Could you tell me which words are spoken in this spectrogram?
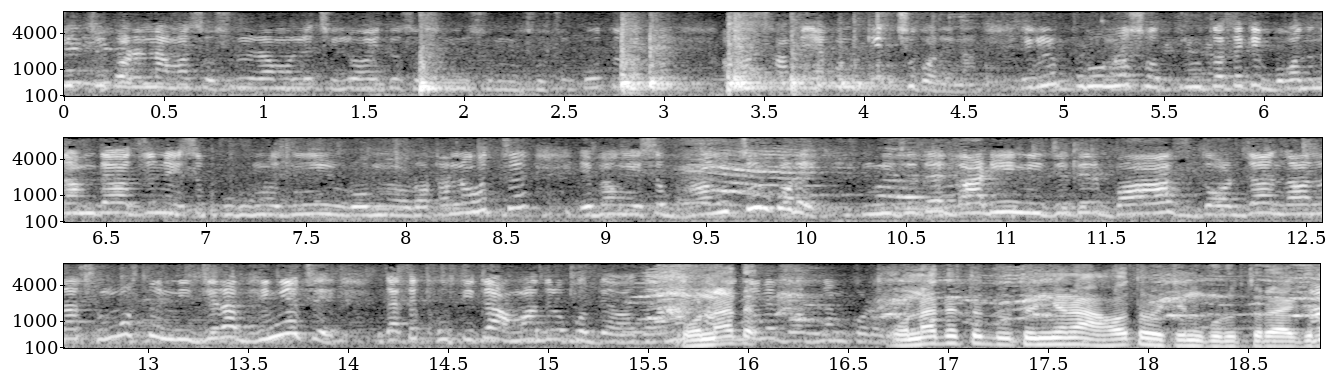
কিচ্ছু করে না। আমার শ্বশুরের আমলে ছিল হয়তো শ্বশুর শ্বশুর করতো আমার স্বামী এখন কিচ্ছু করে না। এগুলো পুরনো শত্রুতা থেকে বদনাম দেওয়ার জন্য এসব পুরনো জিনিস রটানো হচ্ছে এবং এসব ভাঙচুর করে নিজেদের গাড়ি নিজেদের বাস দরজা জানলা সমস্ত নিজেরা ভেঙেছে যাতে ক্ষতিটা আমাদের উপর দেওয়া যায়। ওনাদের ওনাদের তো দু তিনজন আহত হয়েছেন গুরুতর একজন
